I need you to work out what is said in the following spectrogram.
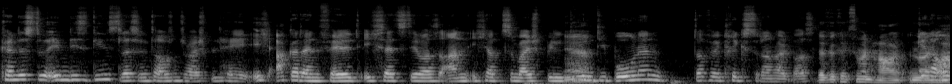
könntest du eben diese Dienstleistung tauschen, zum Beispiel, hey, ich acker dein Feld, ich setz dir was an, ich habe zum Beispiel die Ja. und die Bohnen, dafür kriegst du dann halt was. Dafür kriegst du mein Haar. Genau, und dafür,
